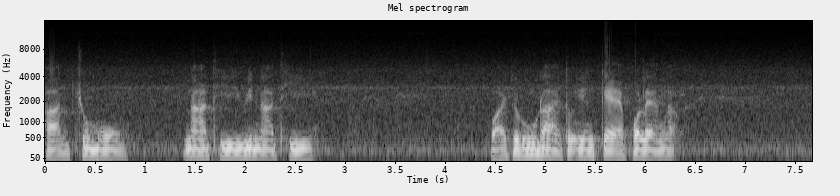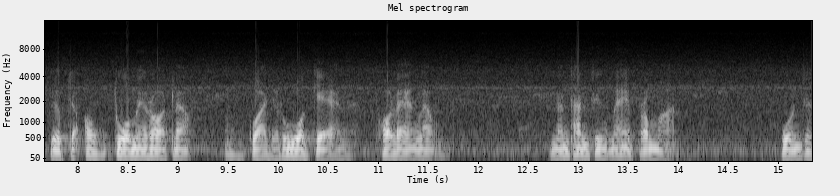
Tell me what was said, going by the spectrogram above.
ผ่านชั่วโมง นาทีวินาทีกว่าจะรู้ได้ตัวเองแก่พอแรงแล้ว เกือบจะเอาตัวไม่รอดแล้ว กว่าจะรู้ว่าแก่พอแรงแล้ว นั้นท่านจึงไม่ให้ประมาทควรจะ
